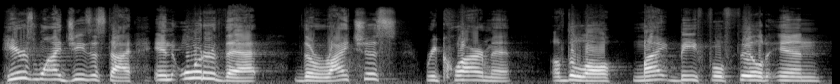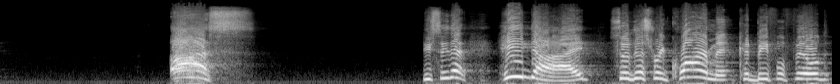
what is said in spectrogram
Here's why Jesus died. In order that the righteous requirement of the law might be fulfilled in us. Do you see that? He died so this requirement could be fulfilled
